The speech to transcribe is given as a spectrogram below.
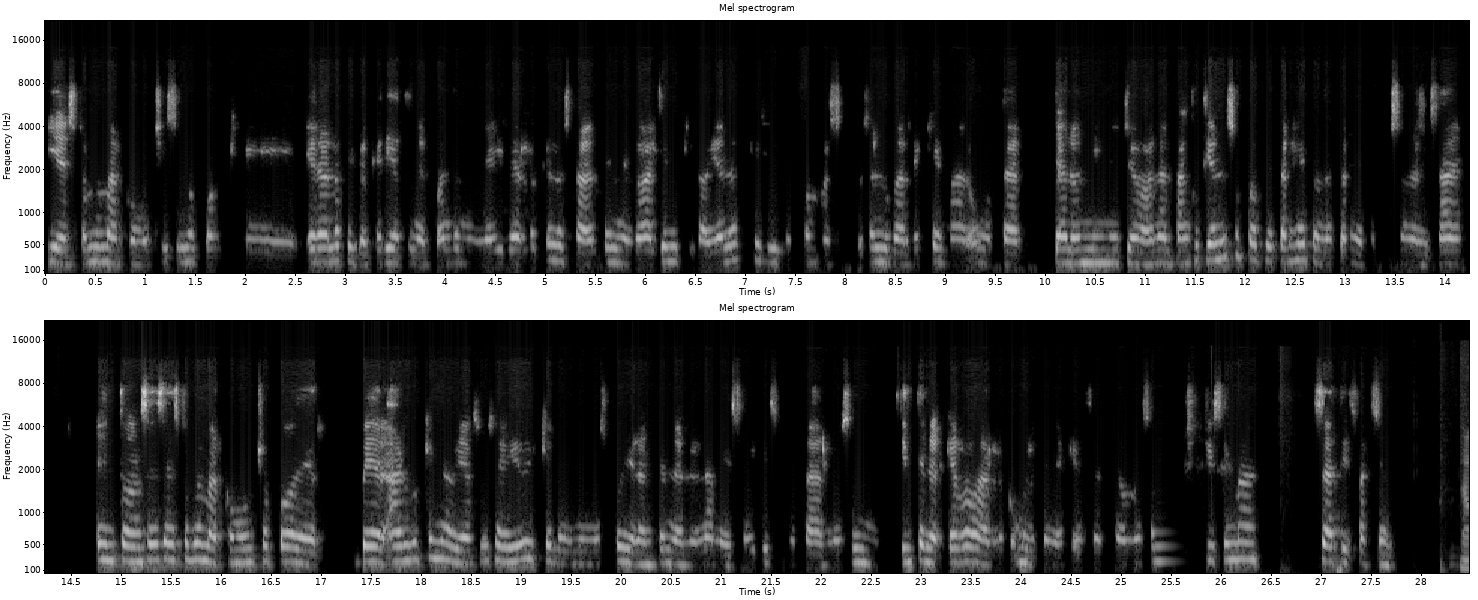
y esto me marcó muchísimo porque era lo que yo quería tener cuando niña y ver lo que lo estaban teniendo alguien y que lo habían adquirido con residuos en lugar de quemar o botar. Ya los niños llevaban al banco, tienen su propia tarjeta, una tarjeta personalizada. Entonces esto me marcó mucho poder ver algo que me había sucedido y que los niños pudieran tenerlo en la mesa y disfrutarlo sin, sin tener que robarlo como lo tenía que hacer. Me muchísima satisfacción. No,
